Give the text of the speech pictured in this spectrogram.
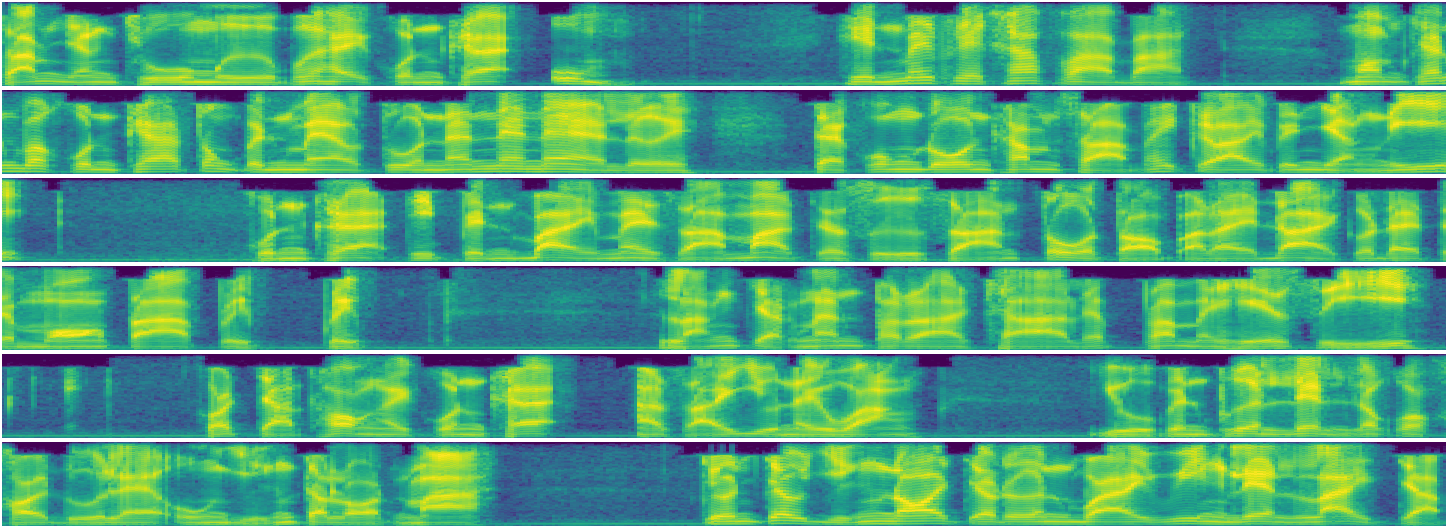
ซ้ำยังชูมือเพื่อให้คนแคระอุ้ม เห็นไหมเพคะฝ่าบาทหม่อมฉันว่าคนแคระต้องเป็นแมวตัวนั้นแน่ ๆ เลย แต่คงโดนคำสาปให้กลายเป็นอย่างนี้ คนแคระที่เป็นใบ้ไม่สามารถจะสื่อสารโต้ตอบอะไรได้ก็ได้แต่มองตาปริบปริบหลังจากนั้นพระราชาและพระมเหสี ก็จัดห้องให้คนแคระอาศัยอยู่ในวัง อยู่เป็นเพื่อนเล่นแล้วก็คอยดูแลองค์หญิงตลอดมา จนเจ้าหญิงน้อยเจริญวัยวิ่งเล่นไล่จับ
